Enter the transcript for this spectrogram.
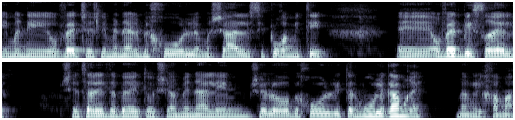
אם אני עובד שיש לי מנהל בחו"ל, למשל סיפור אמיתי, אה, עובד בישראל שיצא לי לדבר איתו, שהמנהלים שלו בחו"ל התעלמו לגמרי מהמלחמה.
